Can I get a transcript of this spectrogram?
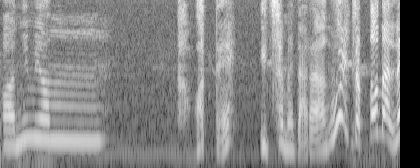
아니면 어때? 이참에 나랑 훌쩍 떠날래?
